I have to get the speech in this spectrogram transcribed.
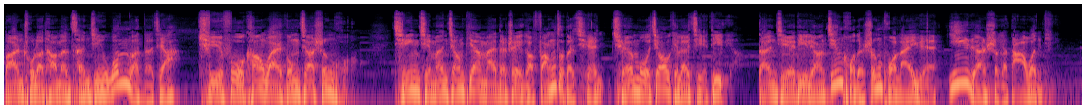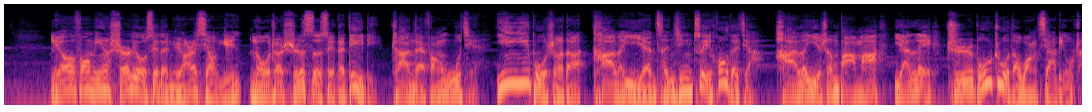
搬出了他们曾经温暖的家。去富康外公家生活，亲戚们将变卖的这个房子的钱全部交给了姐弟俩，但姐弟俩今后的生活来源依然是个大问题。刘丰明十六岁的女儿小云搂着十四岁的弟弟，站在房屋前，依依不舍地看了一眼曾经最后的家，喊了一声“爸妈”，眼泪止不住地往下流着。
